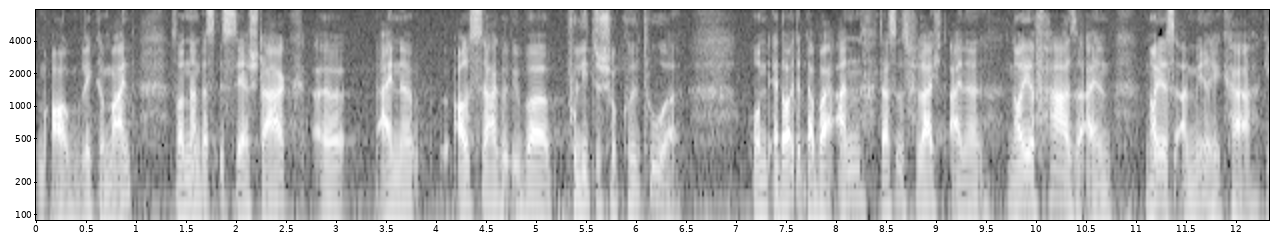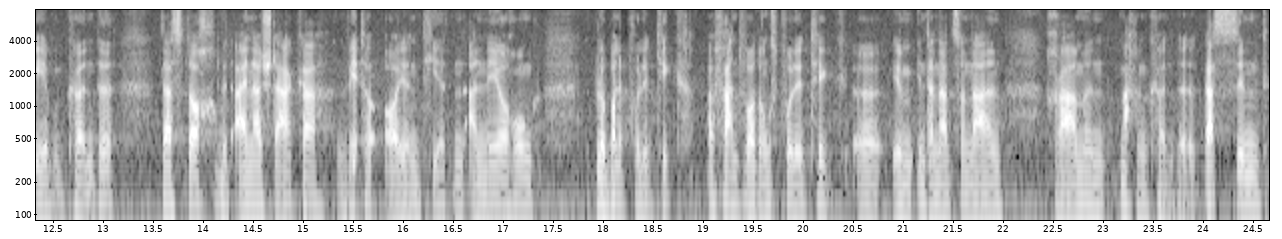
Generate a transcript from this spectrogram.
im Augenblick gemeint, sondern das ist sehr stark äh, eine Aussage über politische Kultur. Und er deutet dabei an, dass es vielleicht eine neue Phase, ein neues Amerika geben könnte, das doch mit einer stärker werteorientierten Annäherung globale Politik, Verantwortungspolitik äh, im internationalen Rahmen machen könnte. Das sind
